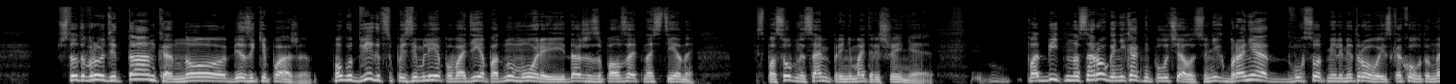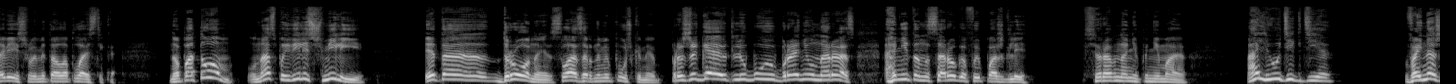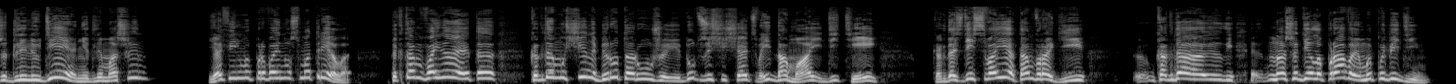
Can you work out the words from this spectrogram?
«Что-то вроде танка, но без экипажа. Могут двигаться по земле, по воде, по дну моря и даже заползать на стены. Способны сами принимать решения. Подбить носорога никак не получалось. У них броня 200-миллиметровая из какого-то новейшего металлопластика. Но потом у нас появились шмели. Это дроны с лазерными пушками. Прожигают любую броню на раз. Они-то носорогов и пожгли». Все равно не понимаю. А люди где? Война же для людей, а не для машин. Я фильмы про войну смотрела. Так там война — это когда мужчины берут оружие и идут защищать свои дома и детей. Когда здесь свои, а там враги. Когда э, наше дело правое, мы победим.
